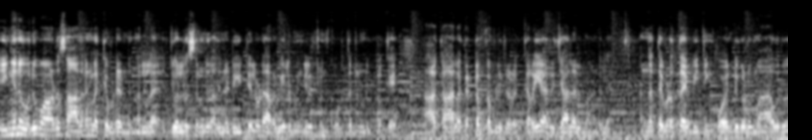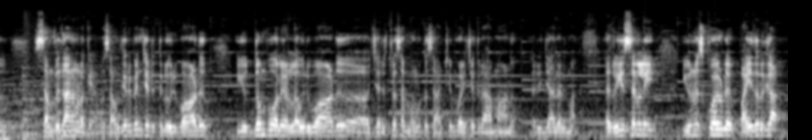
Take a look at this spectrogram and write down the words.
ഇങ്ങനെ ഒരുപാട് സാധനങ്ങളൊക്കെ ഇവിടെ ഉണ്ട്. നല്ല ജ്വല്ലസ് ഉണ്ട്. അതിന്റെ ഡീറ്റെയിലൂടെ അറിവിലും ഇംഗ്ലീഷിലും കൊടുത്തിട്ടുണ്ട്. ഓക്കെ ആ കാലഘട്ടം കംപ്ലീറ്റ് ആണ്. കറിയ റിജാൽ അൽമാണ്ടിലെ അന്നത്തെ ഇവിടുത്തെ ബീറ്റിംഗ് പോയിന്റുകളും ആ ഒരു സംവിധാനങ്ങളൊക്കെ. അപ്പോൾ സൗദി അറേബ്യൻ ചരിത്രത്തിൽ ഒരുപാട് യുദ്ധം പോലെയുള്ള ഒരുപാട് ചരിത്ര സംഭവങ്ങൾക്ക് സാക്ഷ്യം വഹിച്ച ഗ്രാമമാണ് റിജാൽ അൽമ. റീസെന്റ്ലി യുനെസ്കോയുടെ പൈതൃക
